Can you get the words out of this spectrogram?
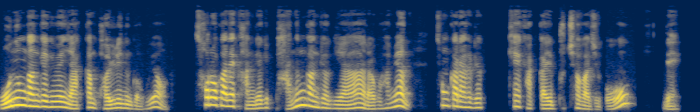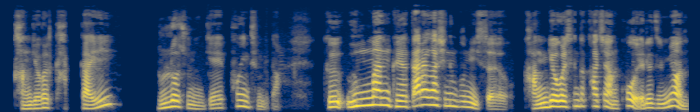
오는 간격이면 약간 벌리는 거고요. 서로 간의 간격이 반음 간격이야 라고 하면 손가락을 이렇게 가까이 붙여가지고 네, 간격을 가까이 눌러주는 게 포인트입니다. 그 음만 그냥 따라가시는 분이 있어요. 간격을 생각하지 않고 예를 들면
